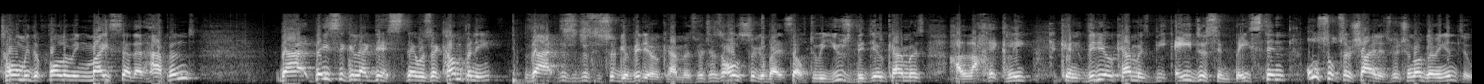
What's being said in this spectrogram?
told me the following Maisa that happened that basically like this there was a company that this is just a suga video cameras, which is a whole suga by itself. Do we use video cameras halachically? Can video cameras be aidus and based in? All sorts of shilas, which we're not going into.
